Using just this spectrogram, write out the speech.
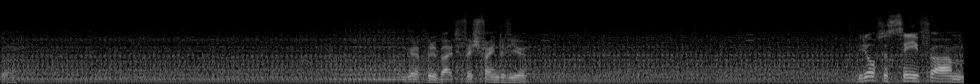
So I'm going to put it back to fish finder view. You can also save um,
